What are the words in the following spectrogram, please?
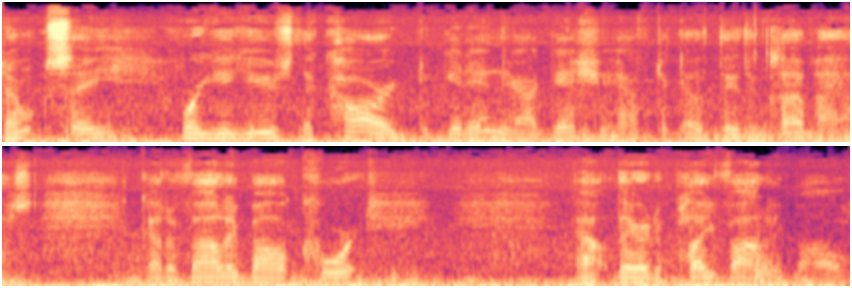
Don't see where you use the card to get in there. I guess you have to go through the clubhouse. Got a volleyball court out there to play volleyball.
